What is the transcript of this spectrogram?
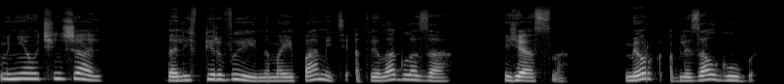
«Мне очень жаль». Дали впервые на моей памяти отвела глаза. «Ясно». Мёрк облизал губы,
